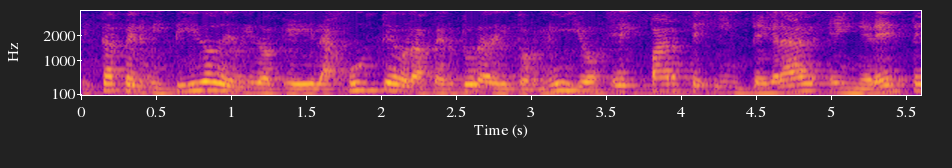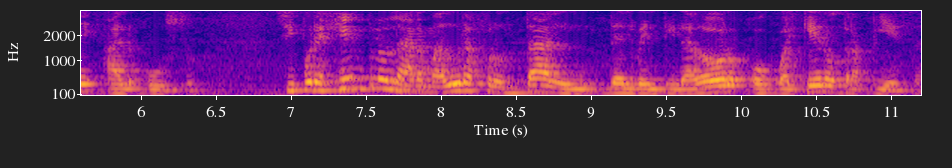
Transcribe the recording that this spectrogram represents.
Está permitido debido a que el ajuste o la apertura del tornillo es parte integral e inherente al uso. Si por ejemplo la armadura frontal del ventilador o cualquier otra pieza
